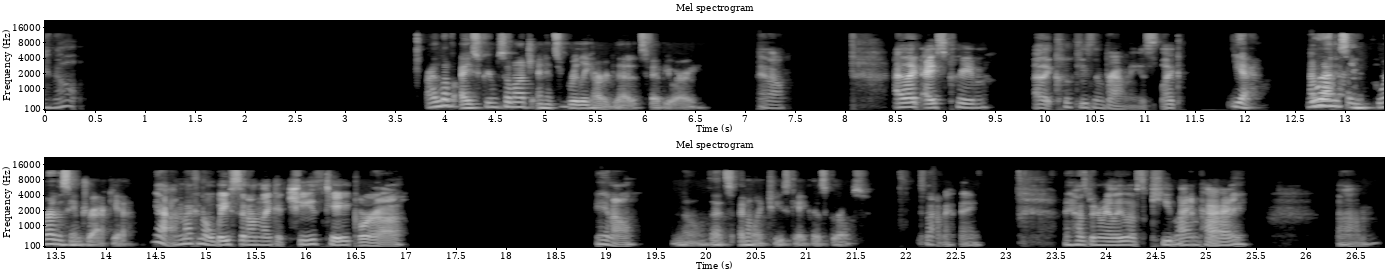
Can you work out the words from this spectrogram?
I know. i love ice cream so much and it's really hard that it's february I know. I like ice cream. I like cookies and brownies. Like, yeah I'm we're on the same we're on the same track yeah yeah, I'm not going to waste it on like a cheesecake or a, you know, no that's i don't like cheesecake that's gross it's not my thing. My husband really loves key lime pie. Um,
